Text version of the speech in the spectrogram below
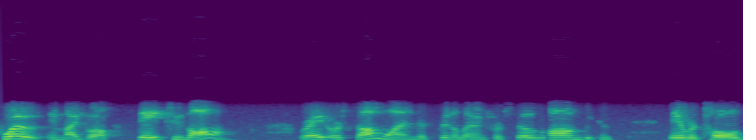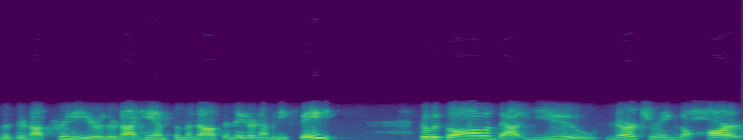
quote in my book, stayed too long, right? Or someone that's been alone for so long because they were told that they're not pretty or they're not handsome enough and they don't have any faith. So it's all about you nurturing the heart,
